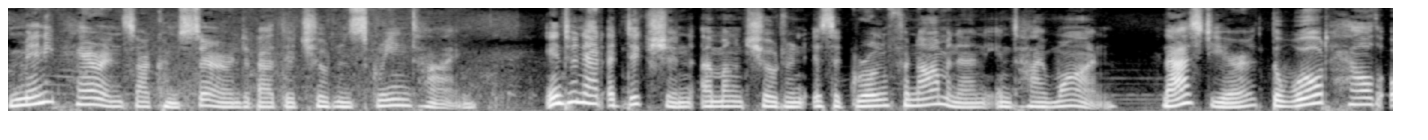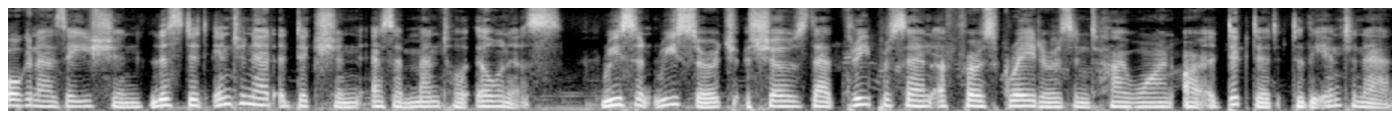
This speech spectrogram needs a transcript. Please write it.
Many parents are concerned about their children's screen time. Internet addiction among children is a growing phenomenon in Taiwan. Last year, the World Health Organization listed internet addiction as a mental illness. Recent research shows that 3% of first graders in Taiwan are addicted to the internet.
